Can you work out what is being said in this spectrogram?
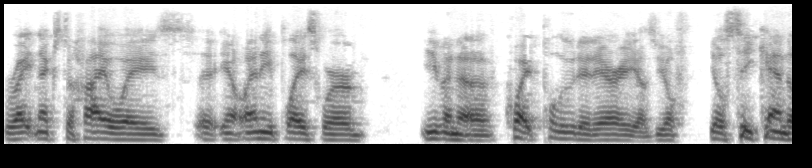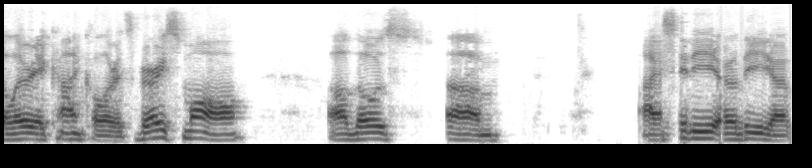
right next to highways, uh, you know, any place where even uh, quite polluted areas, you'll you'll see Candelaria concolor. It's very small. Uh, those um, city or the uh,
